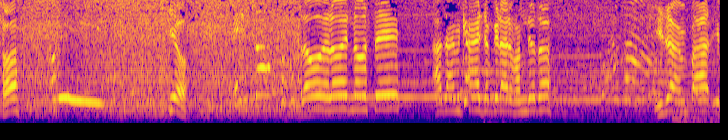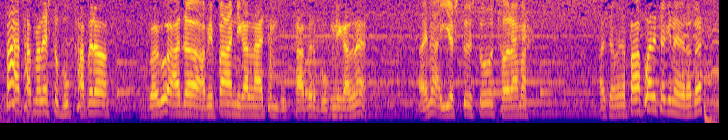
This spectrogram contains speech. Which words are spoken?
छ के हो हेलो हेलो नमस्ते आज हामी कहाँ आएछौँ केटाहरू भनिदियो त हिजो हामी पा पा थाप्नलाई यस्तो भुक थापेर गएको आज हामी पा निकाल्न आएछौँ भुक थापेर भुक निकाल्न होइन यस्तो यस्तो छोरामा अच्छा पा परेछ किन हेर त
